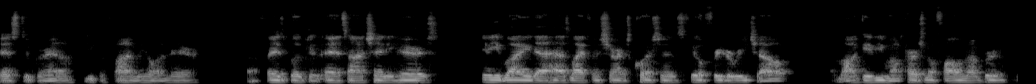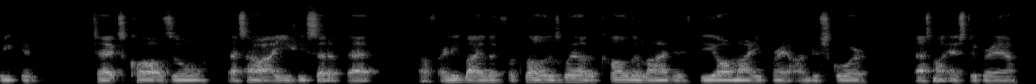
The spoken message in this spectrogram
Instagram. You can find me on there. Uh, Facebook is Anton Cheney Harris. Anybody that has life insurance questions, feel free to reach out. Um, I'll give you my personal phone number. We can text, call, Zoom. That's how I usually set up that. Uh, for anybody looking for clothes as well, the clothing line is the Almighty Brand underscore. That's my Instagram.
